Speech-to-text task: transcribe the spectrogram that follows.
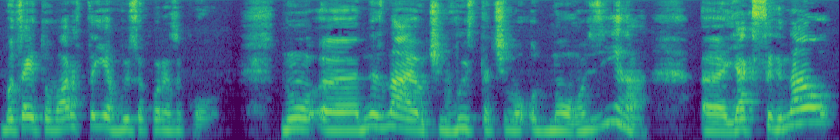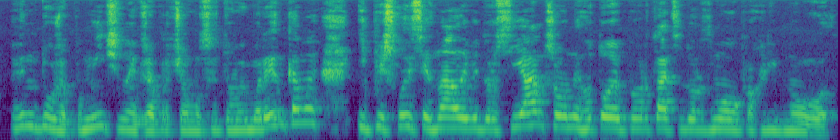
бо цей товар стає високоризиковим. Ну е, не знаю, чи вистачило одного зіга. Е, як сигнал він дуже помічений вже причому світовими ринками, і пішли сигнали від росіян, що вони готові повертатися до розмови про хлібну угоду.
